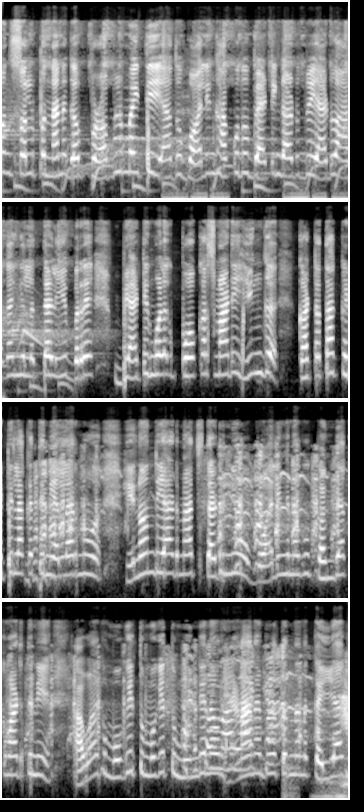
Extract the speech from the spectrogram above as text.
ಒಂದ್ ಸ್ವಲ್ಪ ನನಗೆ ಪ್ರಾಬ್ಲಮ್ ಐತಿ. ಫೋಕಸ್ ಮಾಡಿ ಹಿಂಗ ಕಟ್ಟತಾ ಕಟ್ಟಿಲಾಕತ್ತೀನಿ ಎಲ್ಲಾರ್ನು. ಇನ್ನೊಂದ್ ಎರಡ್ ಮ್ಯಾಚ್ ತಡಿ ನೀವು. ಬೌಲಿಂಗ್ ನಾಗು ಕಮ್ ಮಾಡ್ತೀನಿ. ಅವಾಗ ಮುಗಿತು, ಮುಗೀತು. ಮುಂದಿನ ಹೆಣಾನೆ ಬೀಳ್ತದ ನನ್ನ ಕೈಯಾಗ.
